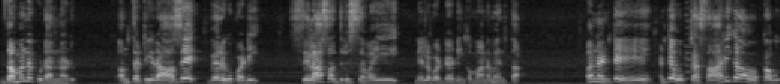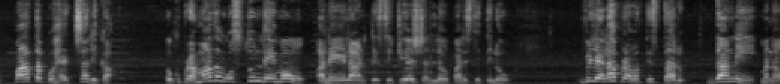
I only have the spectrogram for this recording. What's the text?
దమనకుడు అన్నాడు. అంతటి రాజే వెరగుపడి శిలాసదృశ్యమయ్యి నిలబడ్డాడు. ఇంకా మనం ఎంత అని అంటే అంటే ఒక్కసారిగా ఒక ఉత్పాతపు హెచ్చరిక ఒక ప్రమాదం వస్తుందేమో అనే ఇలాంటి సిట్యుయేషన్లో పరిస్థితిలో వీళ్ళు ఎలా ప్రవర్తిస్తారు? దాన్ని మనం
